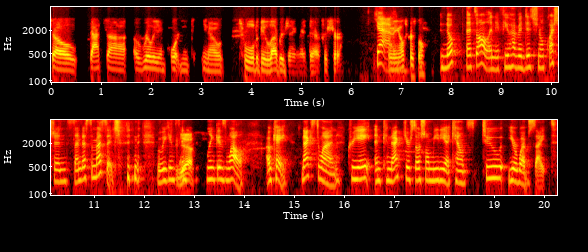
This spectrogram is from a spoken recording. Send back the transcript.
So that's uh, a really important, you know, tool to be leveraging right there for sure. Yeah. Anything else, Crystal? Nope, that's all. And if you have additional questions, send us a message. we can send yeah. link as well. Okay, next one create and connect your social media accounts to your website.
